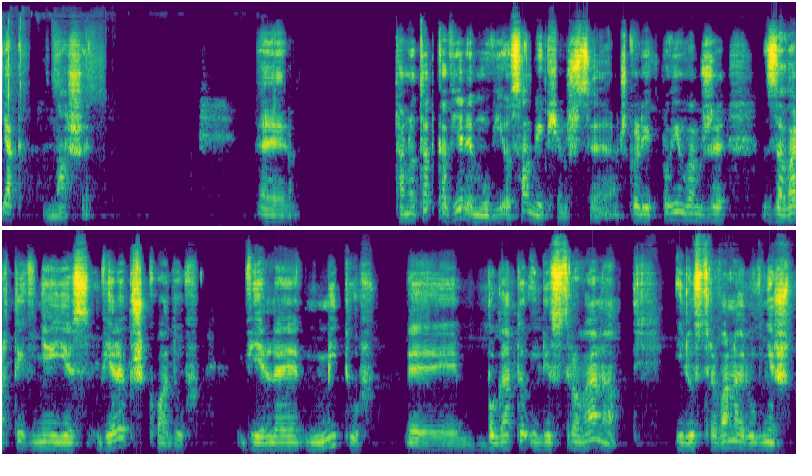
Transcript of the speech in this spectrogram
jak nasze. E, Ta notatka wiele mówi o samej książce, aczkolwiek powiem Wam, że zawartych w niej jest wiele przykładów, wiele mitów, e, bogato ilustrowana, ilustrowana również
